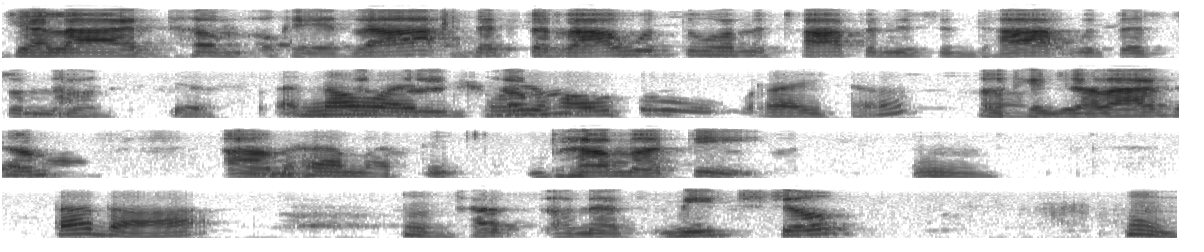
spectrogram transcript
jalardham okay ra that's the ra with two on the top and this is dha with the sunnah yes and now i'll show you how to write huh? okay jalardham um भ्रमति bhramati hmm तदा hmm that, and that's meat still hmm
